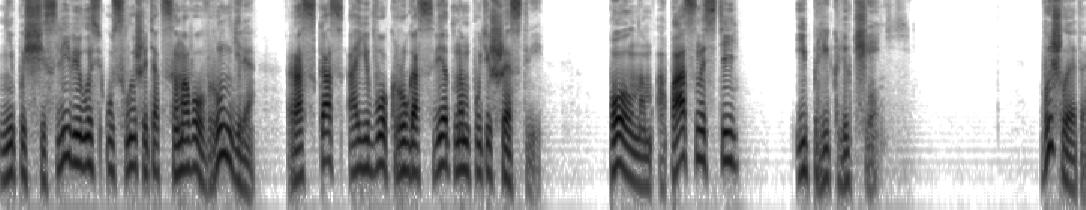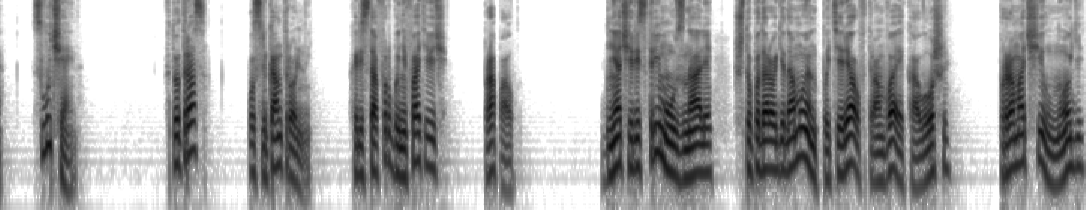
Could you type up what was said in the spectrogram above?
не посчастливилось услышать от самого Врунгеля рассказ о его кругосветном путешествии, полном опасностей и приключений. Вышло это случайно. В тот раз, после контрольной, Христофор Бонифатьевич пропал. Дня через три мы узнали, что по дороге домой он потерял в трамвае калоши, промочил ноги,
